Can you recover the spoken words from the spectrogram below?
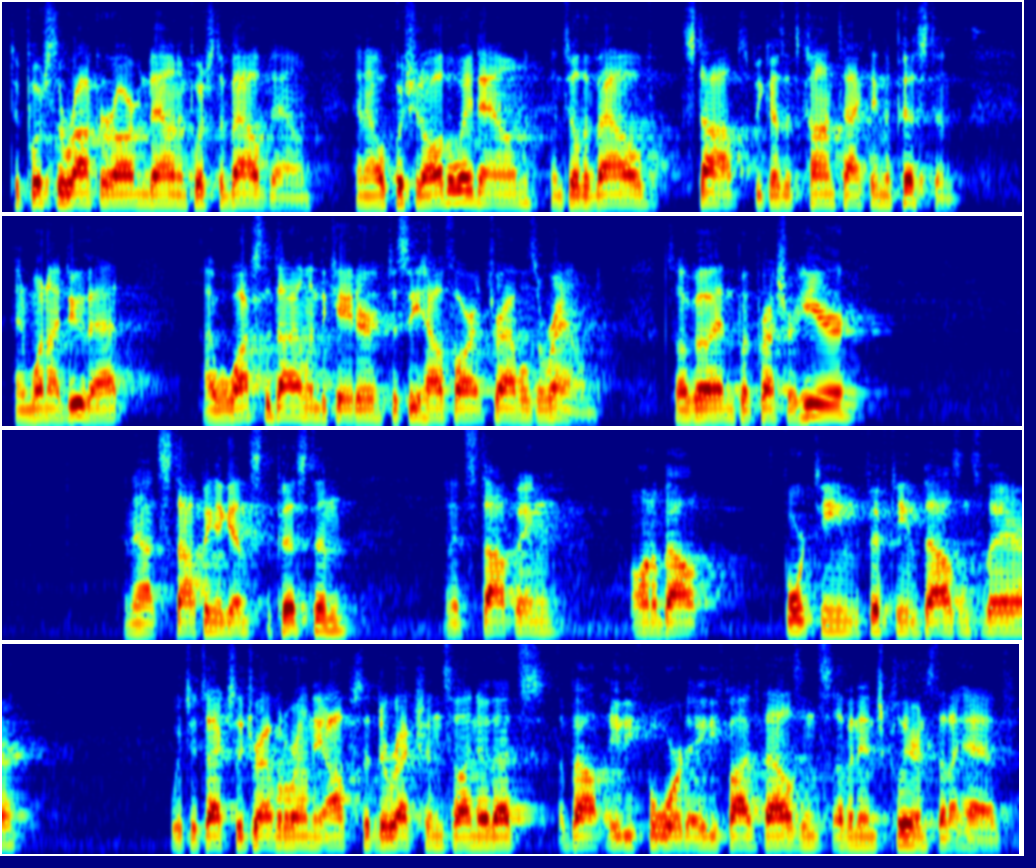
to push the rocker arm down and push the valve down. And I will push it all the way down until the valve stops because it's contacting the piston. And when I do that, I will watch the dial indicator to see how far it travels around. So I'll go ahead and put pressure here. And now it's stopping against the piston and it's stopping on about 14 to 15 thousandths there, which it's actually traveled around the opposite direction, so I know that's about 84 to 85 thousandths of an inch clearance that I have.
